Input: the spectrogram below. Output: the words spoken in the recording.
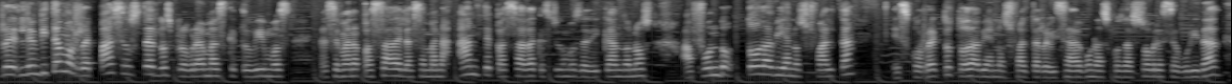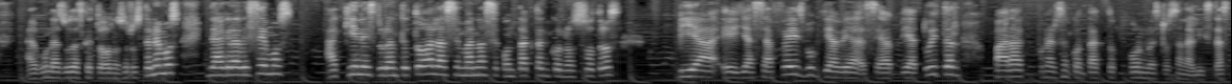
le invitamos, repase usted los programas que tuvimos la semana pasada y la semana antepasada que estuvimos dedicándonos a fondo. Todavía nos falta, es correcto, todavía nos falta revisar algunas cosas sobre seguridad, algunas dudas que todos nosotros tenemos. Le agradecemos a quienes durante toda la semana se contactan con nosotros vía eh, ya sea Facebook, ya sea vía Twitter, para ponerse en contacto con nuestros analistas.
